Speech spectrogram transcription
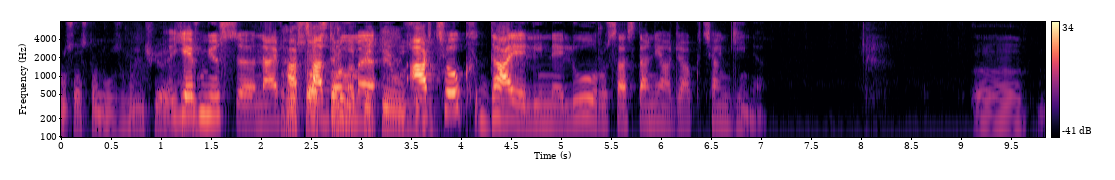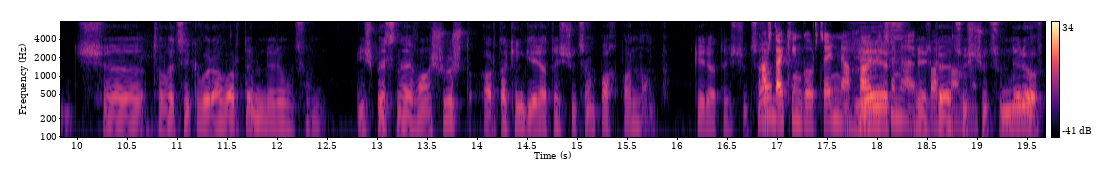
Ռուսաստանը ուզում, ինչի է։ Եւ մյուս նաեւ հարցադրումը, արդյոք դա է լինելու Ռուսաստանի աջակցության գինը։ Չթողեցիք որ ավարտեմ ներողություն, ինչպես նաեւ անշուշտ արտաքին գերատեսչության պահպանմամբ գերատեսչության արտաքին գործերի նախարարությունը այլ ներկայացուցչություններով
